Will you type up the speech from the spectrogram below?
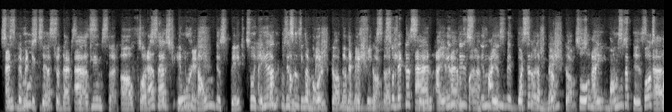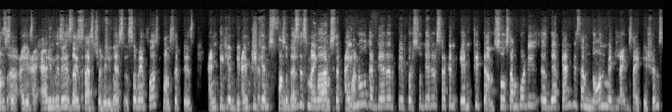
systematic search. So that's as, a clean search. Uh, for so as I scroll down this page, so here this is the mesh term, the mesh term. So let us say, and I in am this, in this, with what are the mesh terms? So, so my concept is first concept uh, is I add this to the So my first concept is antigen detection. Antigens fungal. So this is my concept. I one. know that there are papers, so there are certain entry terms. So somebody, uh, there can be some non-Medline citations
